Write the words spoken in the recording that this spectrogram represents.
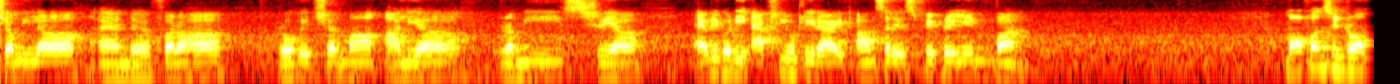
chamila and uh, farah rohit sharma alia ramiz shreya. Everybody absolutely right. Answer is fibrillin 1 Marfan syndrome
